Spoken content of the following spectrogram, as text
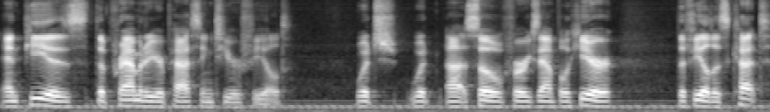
And P is the parameter you're passing to your field, which would, uh, so for example here, the field is cut,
